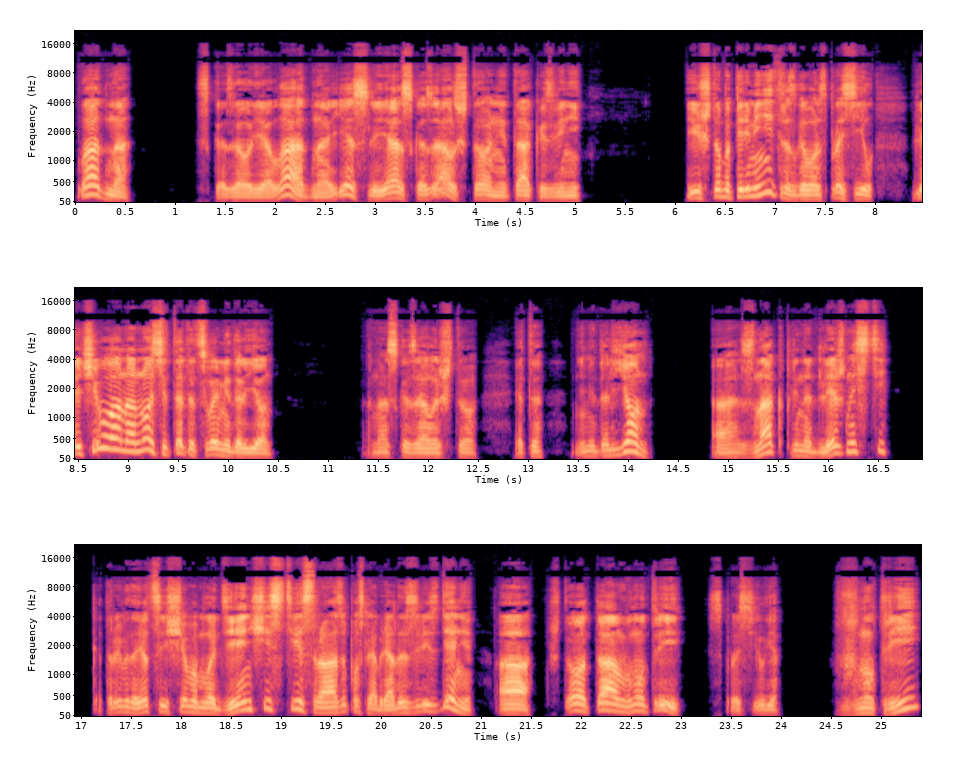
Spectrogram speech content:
Ладно, — сказал я, — ладно, если я сказал, что не так, извини. И чтобы переменить разговор, спросил, для чего она носит этот свой медальон? Она сказала, что это не медальон, а знак принадлежности, который выдается еще во младенчестве сразу после обряда звездения. — А что там внутри? — спросил я. — Внутри?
